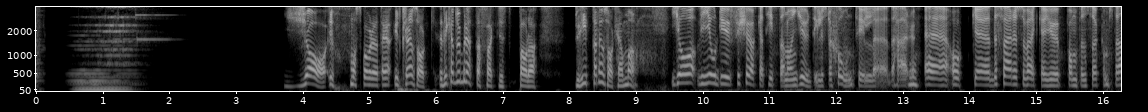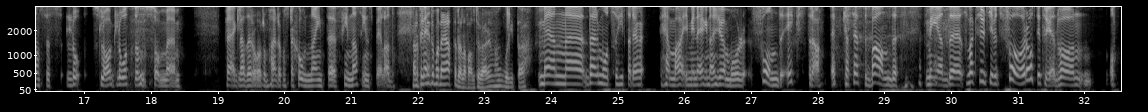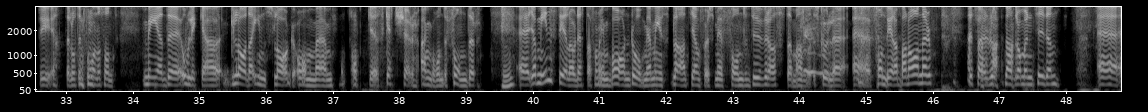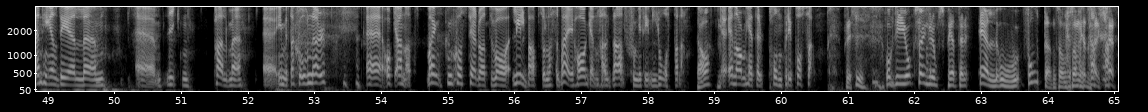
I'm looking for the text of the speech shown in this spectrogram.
Ja, jag måste bara berätta ytterligare en sak. Det kan du berätta faktiskt Paula. Du hittade en sak hemma. Ja, vi gjorde ju försök att hitta någon ljudillustration till eh, det här eh, och eh, dessvärre så verkar ju Pomp and Circumstances slaglåten som eh, präglade då de här demonstrationerna inte finnas inspelad. Ja, det finns inte på nätet i alla fall tyvärr. Hitta. Men eh, däremot så hittade jag hemma i mina egna gömmor Fond Extra, ett kassettband med, eh, som faktiskt utgivet före 83, det var en 81 eller 82 något sånt, med eh, olika glada inslag om, eh, och eh, sketcher angående fonder. Eh, Jag minns delar av detta från min barndom. Jag minns bland annat jämförelse med Fond Duras där man skulle eh, fondera bananer. Dessvärre ruttnade de under tiden. Eh, en hel del eh, likn Palme eh, imitationer eh, och annat. Man kan konstatera då att det var Lill-Babs och Lasse Berghagen hade bland annat sjungit in låtarna. Ja, En av dem heter Pomperipossa. precis. Och det är ju också en grupp som heter LO-foten som, som medverkar.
